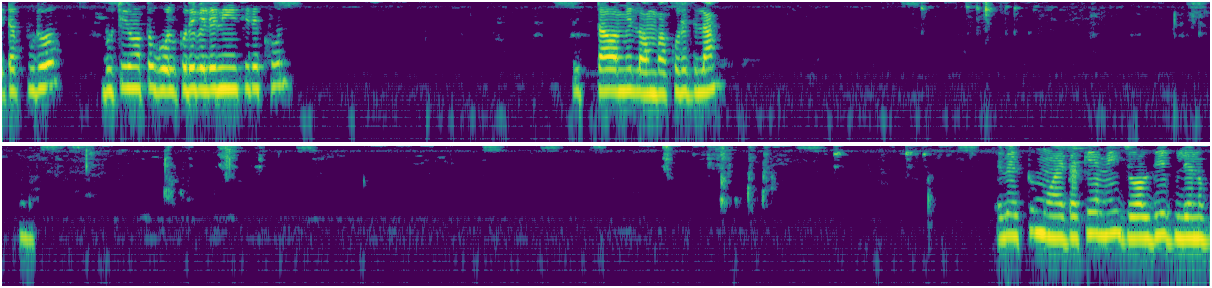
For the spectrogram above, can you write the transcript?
এটা পুরো রুটির মতো গোল করে বেলে নিয়েছি, দেখুন। আমি লম্বা করে দিলাম। এবার একটু ময়দাকে আমি জল দিয়ে গুলে নেব।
